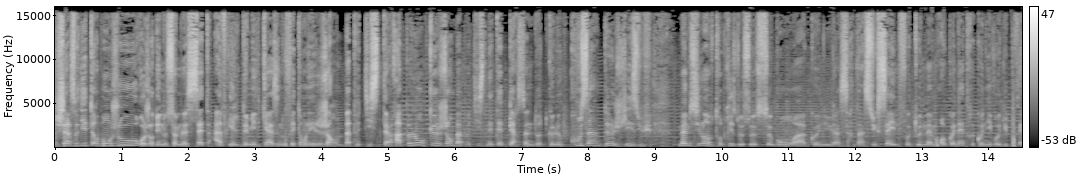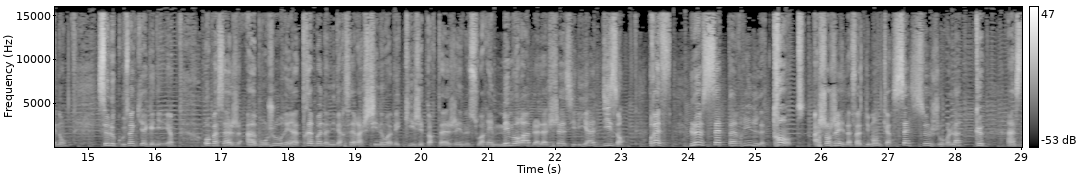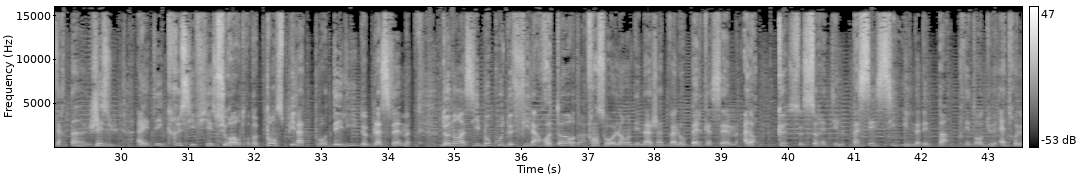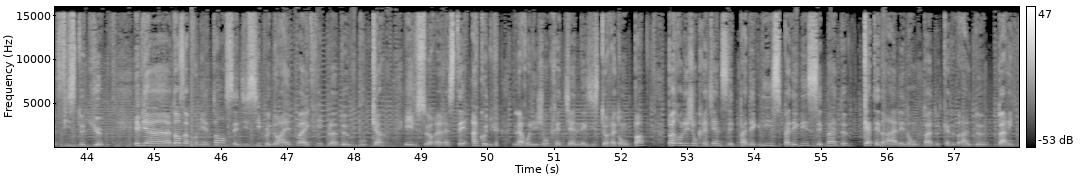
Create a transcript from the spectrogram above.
Chers auditeurs, bonjour. Aujourd'hui, nous sommes le 7 avril 2015 et nous fêtons les Jean-Baptistes. Rappelons que Jean-Baptiste n'était personne d'autre que le cousin de Jésus. Même si l'entreprise de ce second a connu un certain succès, il faut tout de même reconnaître qu'au niveau du prénom, c'est le cousin qui a gagné. hein. Au passage, un bonjour et un très bon anniversaire à Chino avec qui j'ai partagé une soirée mémorable à la chaise il y a 10 ans. Bref, le 7 avril 30 a changé la face du monde car c'est ce jour-là que un certain Jésus a été crucifié sur ordre de Ponce Pilate pour délit de blasphème, donnant ainsi beaucoup de fil à retordre à François Hollande et Najat Vallaud-Belkacem. Alors, que se serait-il passé s'il n'avait pas prétendu être le Fils de Dieu? Eh bien, dans un premier temps, ses disciples n'auraient pas écrit plein de bouquins il serait resté inconnu. La religion chrétienne n'existerait donc pas. Pas de religion chrétienne, c'est pas d'église. Pas d'église, c'est pas de cathédrale. Et donc pas de cathédrale de Paris.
